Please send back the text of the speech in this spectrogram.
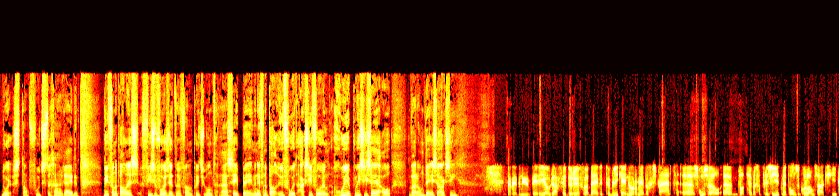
Door stapvoets te gaan rijden. Wie van der Pal is vicevoorzitter van politiebond ACP. Meneer van der Pal, u voert actie voor een goede politie-CAO. Waarom deze actie? Nou, we hebben nu een periode achter de rug waarbij we het publiek enorm hebben gespaard. Uh, soms wel uh, wat hebben geplezierd met onze actie.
